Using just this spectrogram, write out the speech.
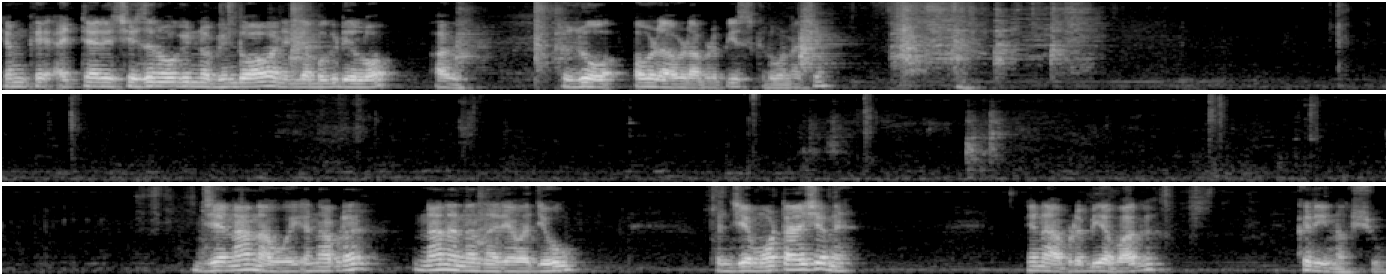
કેમ કે અત્યારે સિઝન વગેરેનો ભીંડો આવે ને એટલે બગડેલો આવે. તો જો અવડા અવડા આપણે પીસ કરવાના છે. જે નાના હોય એને આપણે નાના નાના રહેવા દેવું પણ જે મોટા હશે ને, એના આપણે બે ભાગ કરી નાખશું.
